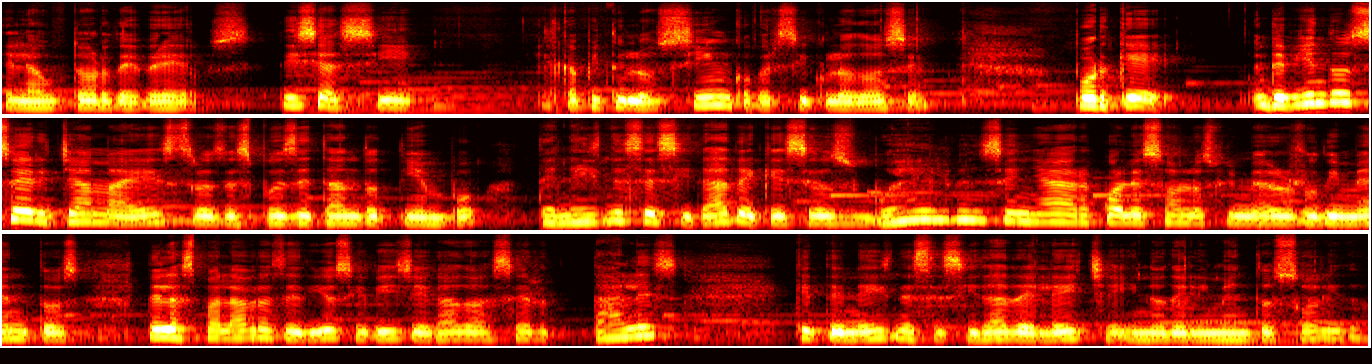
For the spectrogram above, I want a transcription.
el autor de Hebreos. Dice así, el capítulo 5, versículo 12, porque debiendo ser ya maestros después de tanto tiempo, Tenéis necesidad de que se os vuelva a enseñar cuáles son los primeros rudimentos de las palabras de Dios y habéis llegado a ser tales que tenéis necesidad de leche y no de alimento sólido.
